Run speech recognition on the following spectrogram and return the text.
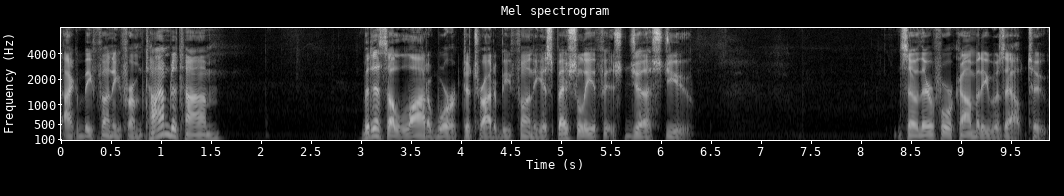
I could be funny from time to time, but it's a lot of work to try to be funny, especially if it's just you. So, therefore, comedy was out too.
